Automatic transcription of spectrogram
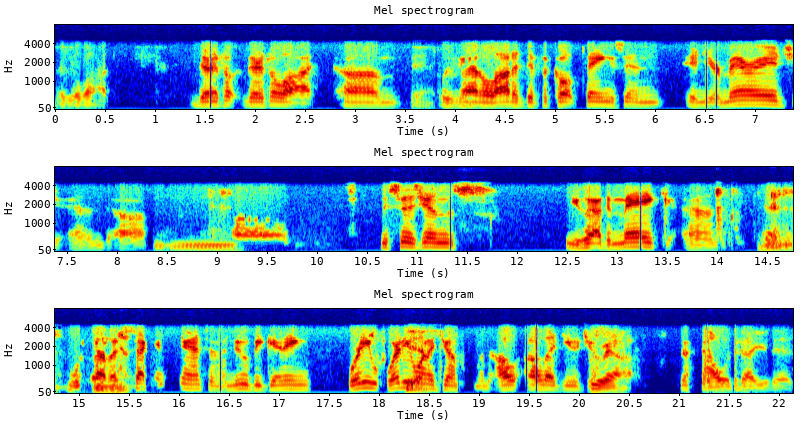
There's a lot. there's a, there's a lot. Um, Yeah. we've had a lot of difficult things in in your marriage and uh, Mhm. uh, decisions you had to make, and and we have a second chance and a new beginning. Where do you where do you Yeah. want to jump? From? I'll I'll let you jump. Yeah. I will tell you this,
